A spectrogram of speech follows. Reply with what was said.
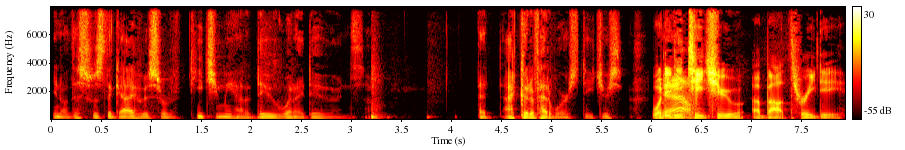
you know, this was the guy who was sort of teaching me how to do what I do, and so that I could have had worse teachers. What did Yeah. he teach you about 3D?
